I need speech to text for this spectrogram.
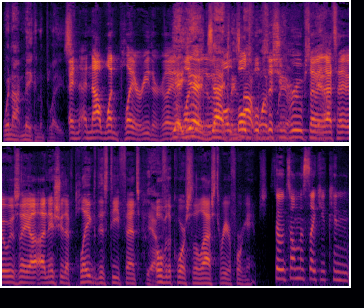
we're not making the plays. And, and not one player either. Like yeah, one, yeah, uh, exactly. Multiple position player. groups. I mean, that's a, it was a, uh, an issue that plagued this defense yeah. over the course of the last three or four games. So it's almost like you can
